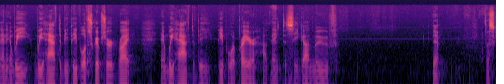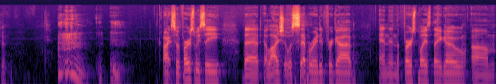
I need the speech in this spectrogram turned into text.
and, and we we have to be people of Scripture, right? And we have to be people of prayer. I think to see God move. Yeah, that's good. All right, so first we see that Elisha was separated for God, and then the first place they go, um,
